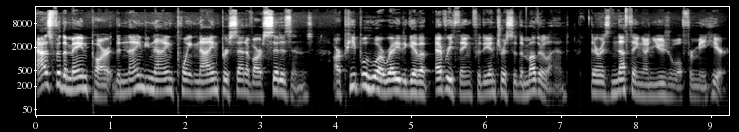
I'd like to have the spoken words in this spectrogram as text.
as for the main part, the 99.9% of our citizens are people who are ready to give up everything for the interests of the motherland. There is nothing unusual for me here.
